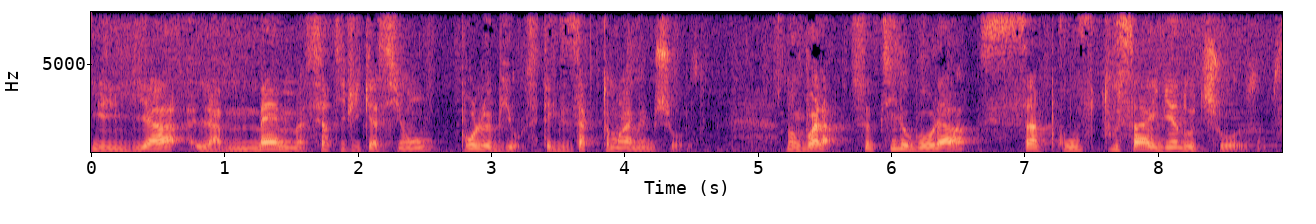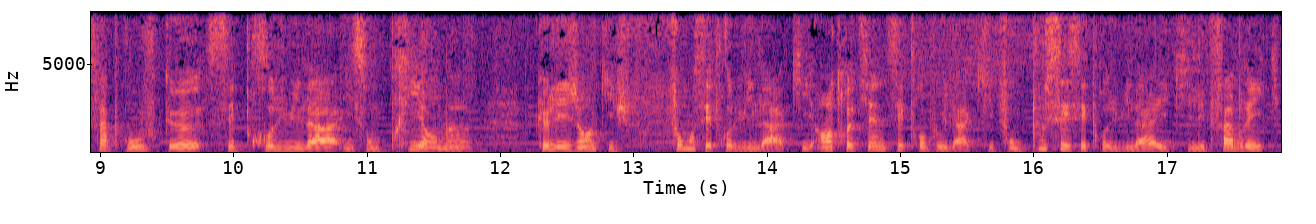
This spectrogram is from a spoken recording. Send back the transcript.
il y a la même certification pour le bio. C'est exactement la même chose. Donc voilà, ce petit logo-là, ça prouve tout ça et bien d'autres choses. Ça prouve que ces produits-là, ils sont pris en main, que les gens qui font ces produits-là, qui entretiennent ces produits-là, qui font pousser ces produits-là et qui les fabriquent,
